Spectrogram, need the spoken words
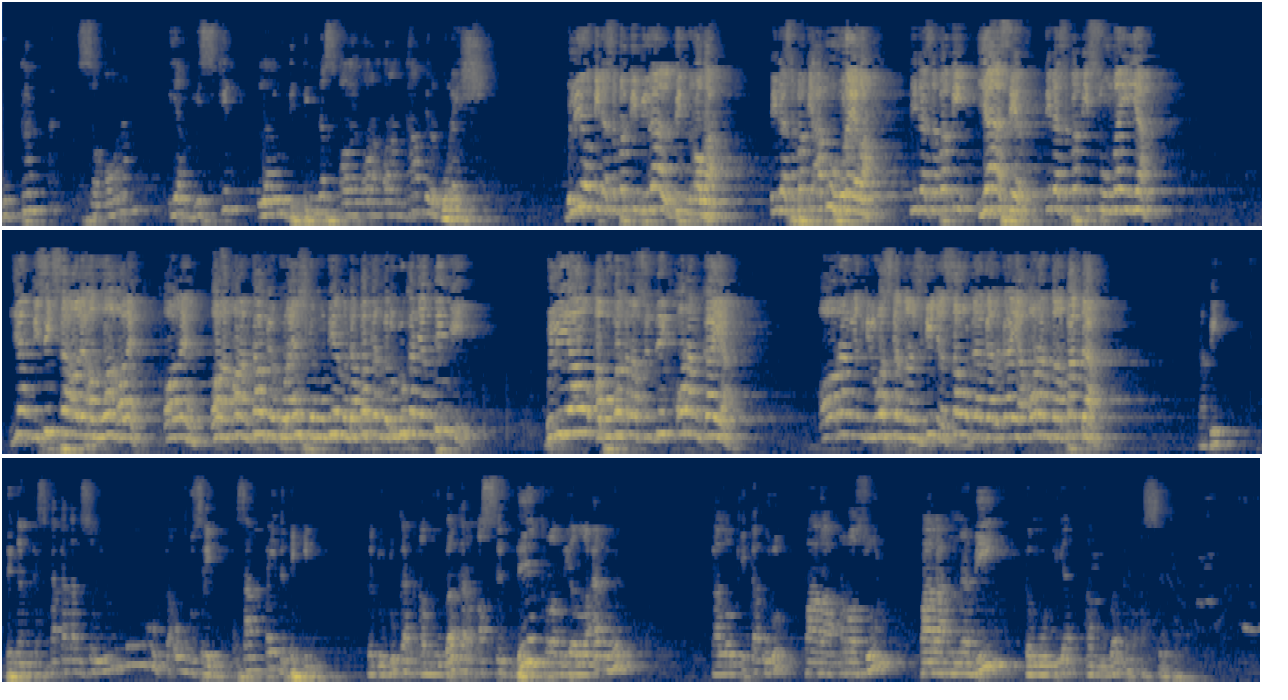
bukan seorang yang miskin lalu ditindas oleh orang-orang kafir Quraisy. Beliau tidak seperti Bilal bin Rabah, tidak seperti Abu Hurairah, tidak seperti Yasir, tidak seperti Sumayyah yang disiksa oleh Allah oleh oleh orang-orang kafir Quraisy kemudian mendapatkan kedudukan yang tinggi. Beliau Abu Bakar As-Siddiq orang kaya. Orang yang diluaskan rezekinya, saudagar kaya, orang terpandang. Tapi dengan kesepakatan seluruh kaum muslim sampai detik ini kedudukan Abu Bakar As-Siddiq radhiyallahu anhu kalau kita urut para rasul para nabi, kemudian Abu Bakar As-Siddiq.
